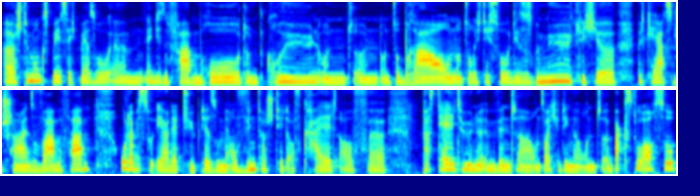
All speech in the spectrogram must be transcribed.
äh, stimmungsmäßig mehr so ähm, in diesen Farben rot und grün und, und, und so braun und so richtig so dieses gemütliche mit Kerzenschein, so warme Farben? Oder bist du eher der Typ, der so mehr auf Winter steht, auf kalt, auf äh, Pastelltöne im Winter und solche Dinge. Und äh, backst du auch so,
